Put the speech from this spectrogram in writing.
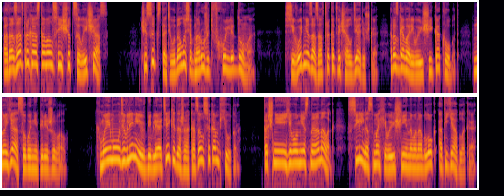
а до завтрака оставался еще целый час. Часы, кстати, удалось обнаружить в холле дома. Сегодня за завтрак отвечал дядюшка, разговаривающий как робот, но я особо не переживал. К моему удивлению, в библиотеке даже оказался компьютер. Точнее, его местный аналог, сильно смахивающий на моноблок от яблока.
